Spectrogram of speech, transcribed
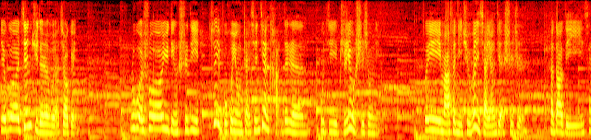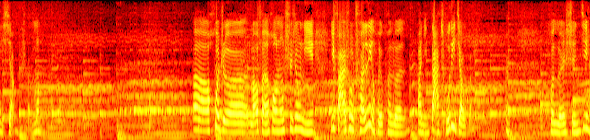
有个艰巨的任务要交给你。如果说玉鼎师弟最不会用斩仙剑砍的人，估计只有师兄你了。所以麻烦你去问下杨戬师侄，他到底在想什么？呃，或者劳烦黄龙师兄你以法术传令回昆仑，把你大徒弟叫过来。嗯，昆仑神境。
